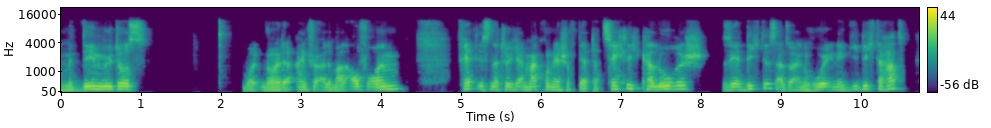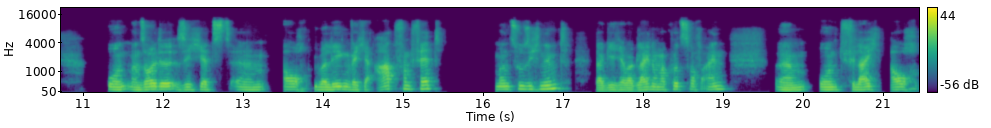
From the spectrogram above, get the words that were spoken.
Und mit dem Mythos wollten wir heute ein für alle Mal aufräumen. Fett ist natürlich ein Makronährstoff, der tatsächlich kalorisch sehr dicht ist, also eine hohe Energiedichte hat. Und man sollte sich jetzt ähm, auch überlegen, welche Art von Fett man zu sich nimmt. Da gehe ich aber gleich nochmal kurz drauf ein. Ähm, und vielleicht auch,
